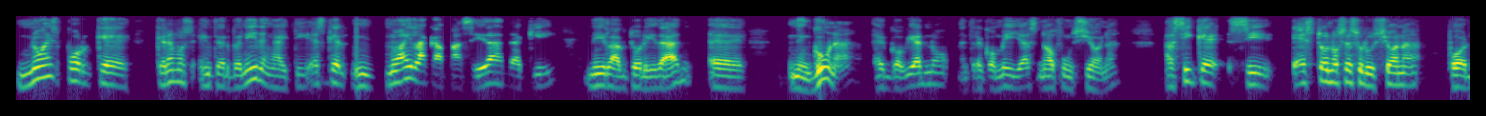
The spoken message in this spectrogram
No es porque queremos intervenir en Haití, es que no hay la capacidad de aquí ni la autoridad, eh, ninguna, el gobierno, entre comillas, no funciona. Así que si esto no se soluciona por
